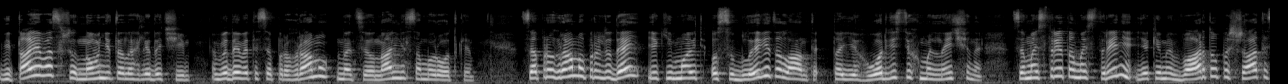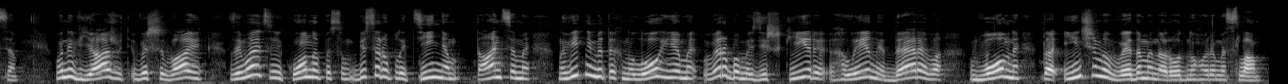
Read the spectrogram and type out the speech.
Вітаю вас, шановні телеглядачі! Ви дивитеся програму Національні самородки. Це програма про людей, які мають особливі таланти та є гордістю Хмельниччини. Це майстри та майстрині, якими варто пишатися. Вони в'яжуть, вишивають, займаються іконописом, бісероплетінням, танцями, новітніми технологіями, виробами зі шкіри, глини, дерева, вовни та іншими видами народного ремесла.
